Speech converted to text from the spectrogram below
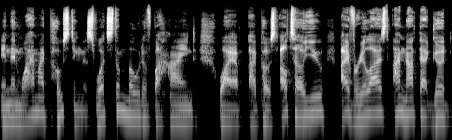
And then why am I posting this? What's the motive behind why I, I, post? I'll tell you, I've realized I'm not that good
